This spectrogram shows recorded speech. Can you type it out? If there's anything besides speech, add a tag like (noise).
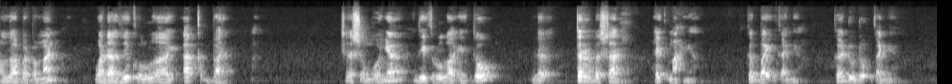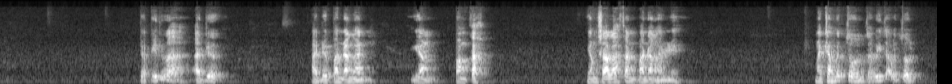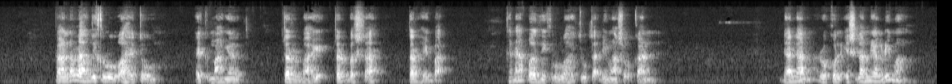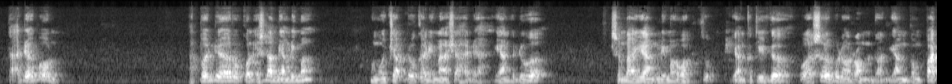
Allah berfirman, "Wala zikrullahi akbar." Sesungguhnya zikrullah itu terbesar hikmahnya, kebaikannya, kedudukannya. Tapi itulah ada ada pandangan yang pangkah yang salahkan pandangan ini. Macam betul tapi tak betul. Kalaulah zikrullah itu hikmahnya terbaik, terbesar, terhebat. Kenapa zikrullah itu tak dimasukkan dalam rukun Islam yang lima? Tak ada pun. Apa dia rukun Islam yang lima? Mengucap dua kalimah syahadah. Yang kedua, sembahyang lima waktu. Yang ketiga, puasa bulan Ramadan. Yang keempat,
